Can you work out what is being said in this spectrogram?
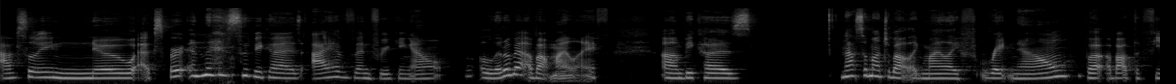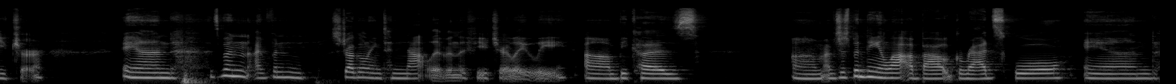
absolutely no expert in this because I have been freaking out a little bit about my life um, because not so much about like my life right now, but about the future. And it's been, I've been struggling to not live in the future lately um, because um, I've just been thinking a lot about grad school and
